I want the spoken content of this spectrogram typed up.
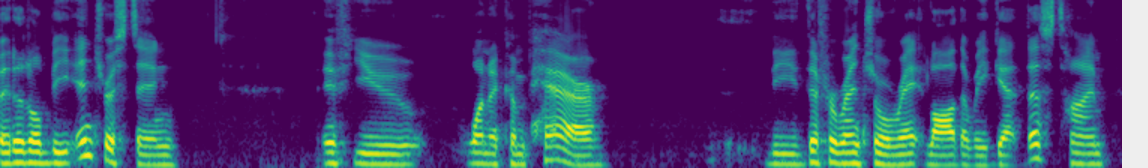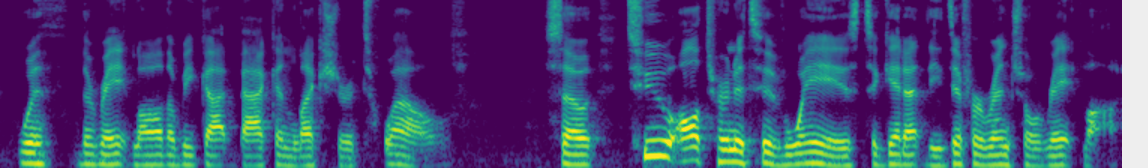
But it'll be interesting if you want to compare the differential rate law that we get this time with the rate law that we got back in lecture 12. So two alternative ways to get at the differential rate law.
